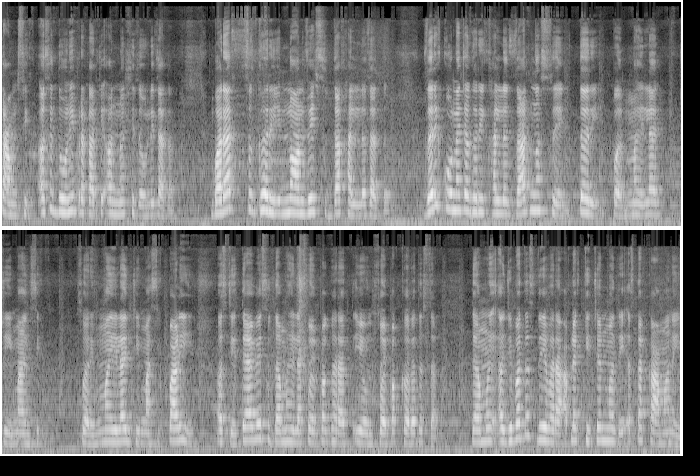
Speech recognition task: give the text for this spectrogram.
तामसिक असे दोन्ही प्रकारचे अन्न शिजवले जातात. बऱ्याच घरी नॉनव्हेजसुद्धा खाल्लं जातं. जरी कोणाच्या घरी खाल्लं जात नसेल तरी पण महिलांची मानसिक सॉरी महिलांची मासिक पाळी असते. त्यावेळेसुद्धा महिला स्वयंपाकघरात येऊन स्वयंपाक करत असतात. त्यामुळे अजिबातच देवारा आपल्या किचनमध्ये असता कामा नये.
